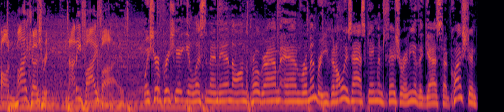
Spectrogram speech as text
on My Country 95.5. We sure appreciate you listening in on the program. And remember, you can always ask Game and Fish or any of the guests a question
